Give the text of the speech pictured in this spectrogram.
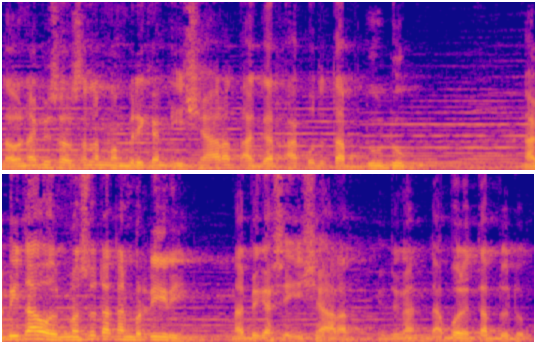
Lalu Nabi SAW memberikan isyarat agar aku tetap duduk Nabi tahu maksud akan berdiri. Nabi kasih isyarat, gitu kan? Tak boleh tetap duduk.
